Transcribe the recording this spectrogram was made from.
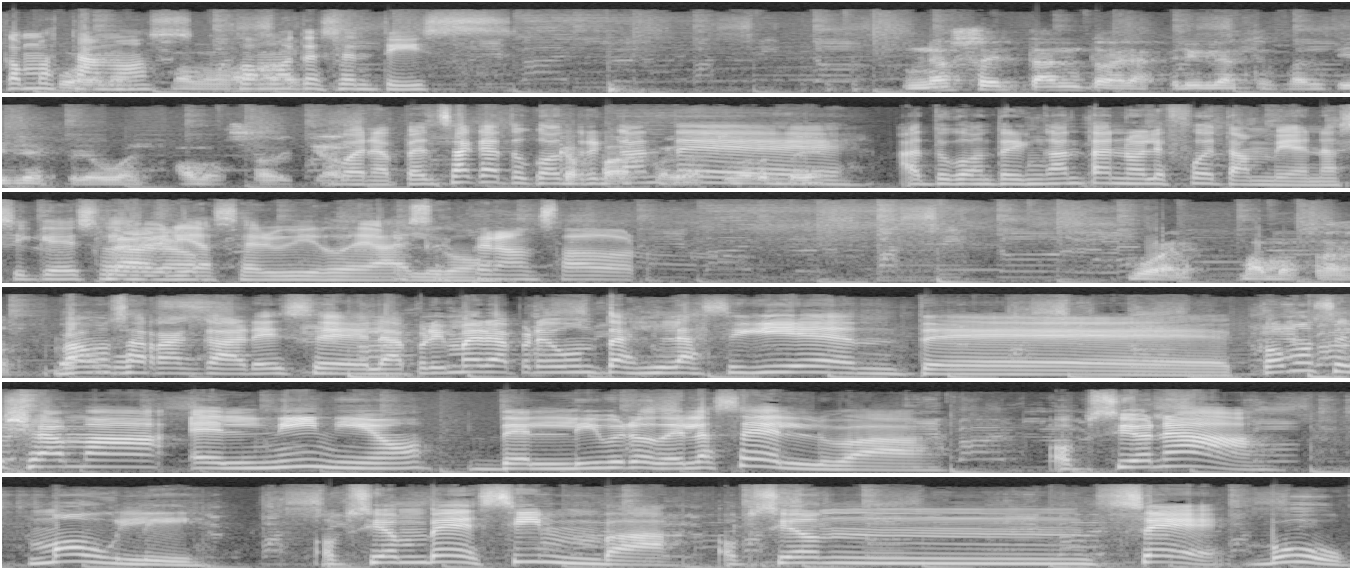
¿Cómo Bueno, estamos? ¿Cómo te sentís? No soy tanto de las películas infantiles, pero bueno, vamos a ver qué. Bueno, pensá que a tu con contrincante, a tu contrincante no le fue tan bien, así que eso Claro. debería servir de Es algo. esperanzador. Bueno, vamos a ver. Vamos a arrancar ese. La primera pregunta es la siguiente. ¿Cómo se llama el niño del libro de la selva? Opción A, Mowgli. Opción B, Simba. Opción C, Boo.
